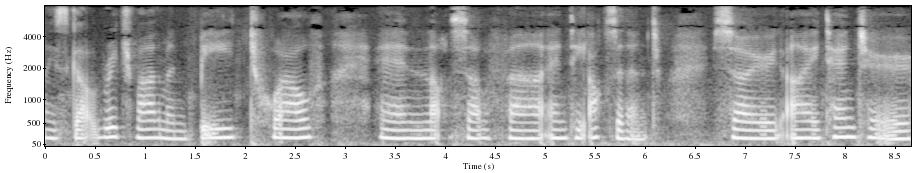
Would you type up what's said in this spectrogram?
It's got rich vitamin B12 and lots of uh, antioxidant. So I tend to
